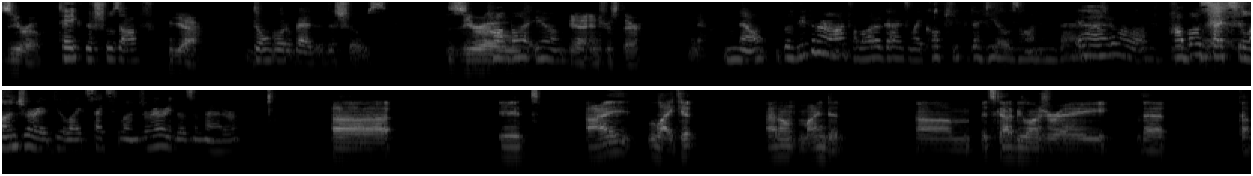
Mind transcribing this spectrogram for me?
Zero. take the shoes off? Yeah. Don't go to bed with the shoes. Zero. How about you? yeah, interest there. No, believe it or not, a lot of guys like, oh, keep the heels on in bed. Yeah, I don't know. How about sexy lingerie? Do you like sexy lingerie? It doesn't matter. Uh, it. I like it. I don't mind it. Um, it's got to be lingerie that, that,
